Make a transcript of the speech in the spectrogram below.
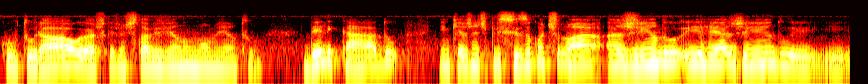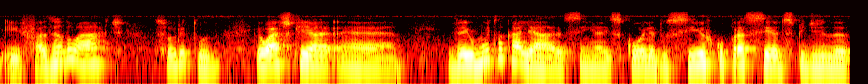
cultural. Eu acho que a gente está vivendo um momento delicado em que a gente precisa continuar agindo e reagindo e, e, e fazendo arte, sobretudo. Eu acho que é, veio muito a calhar assim a escolha do circo para ser a despedida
